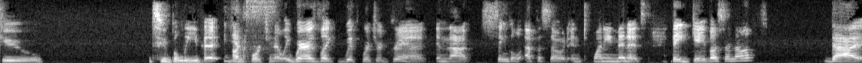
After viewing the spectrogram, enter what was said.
to to believe it Yes. unfortunately whereas like with richard grant in that single episode in 20 minutes they gave us enough that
